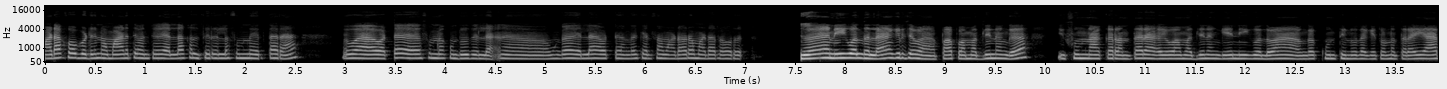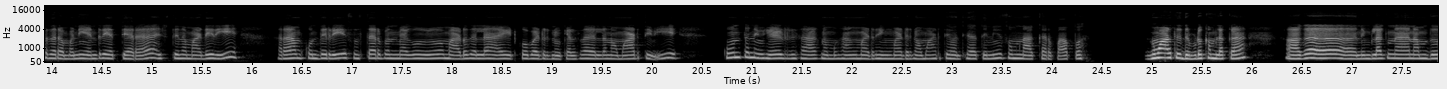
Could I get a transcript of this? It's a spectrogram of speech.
ಮಾಡಕ್ಕೆ ಹೋಗ್ಬೇಡ್ರಿ, ನಾವು ಮಾಡ್ತೇವೆ ಅಂತೇಳಿ ಎಲ್ಲ ಕಲ್ತಿರಲ್ಲ ಸುಮ್ಮನೆ ಇರ್ತಾರೆ. ಒಟ್ಟ ಸುಮ್ಮನೆ ಕುಂದೋದಿಲ್ಲ ಹಂಗೆ ಎಲ್ಲ ಒಟ್ಟು ಹಂಗೆ ಕೆಲಸ ಮಾಡೋರ ಮಾಡಾರ ಅವ್ರು. ಈಗ ನೀಗಲ್ದಲ್ಲ ಗಿರಿಜವ, ಪಾಪ ಮೊದ್ಲಿನಂಗೆ ಈಗ ಸುಮ್ಮನೆ ಹಾಕಾರ ಅಂತಾರ, ಇವ ಮೊದ್ಲಿನಂಗೆ ನೀಗಲ್ವ ಹಂಗೆ ಕುಂತ ತಿನ್ನೋದಾಗೈತೆ ಅನ್ನೋತಾರ. ಯಾರ್ದಾರ ಮನಿ ಏನ್ರಿ ಎತ್ಯಾರ ಇಷ್ಟು ದಿನ ಮಾಡಿರಿ, ಆರಾಮ್ ಕುಂತಿರಿ ಸುಸ್ತಾರ ಬಂದ್ಮ್ಯಾಗು ಮಾಡೋದೆಲ್ಲ ಇಟ್ಕೋಬೇಡ್ರಿ, ನೀವು ಕೆಲಸ ಎಲ್ಲ ನಾವು ಮಾಡ್ತೀವಿ. ಕುಂತ ನೀವು ಹೇಳ್ರಿ ಸಾಕು, ನಮ್ಗೆ ಹಂಗೆ ಮಾಡ್ರಿ, ಹಿಂಗೆ ಮಾಡ್ರಿ, ನಾವು ಮಾಡ್ತೀವಿ ಅಂತ ಹೇಳ್ತೀನಿ ಸುಮ್ಮನೆ ಹಾಕಾರ ಪಾಪ. ಹಂಗೆ ಮಾಡ್ತಿದ್ದೆ ಬಿಡು ಕಮ್ಲಕ್ಕ. ಆಗ ನಿಮ್ಮ ಲಗ್ನ ನಮ್ಮದು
